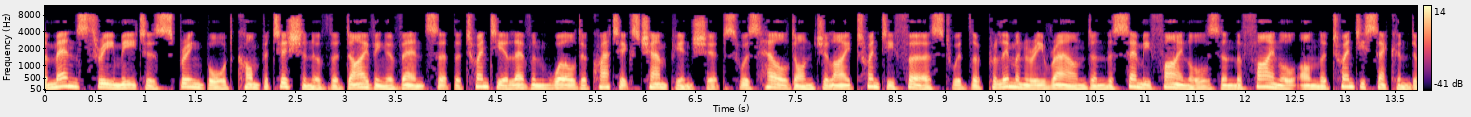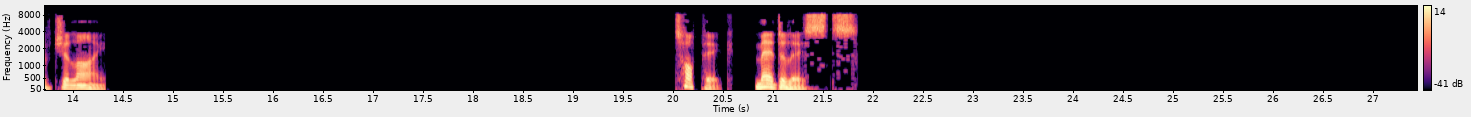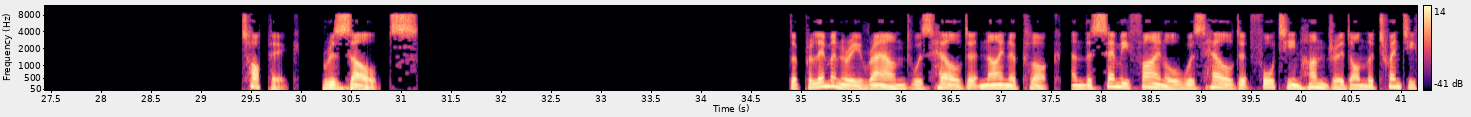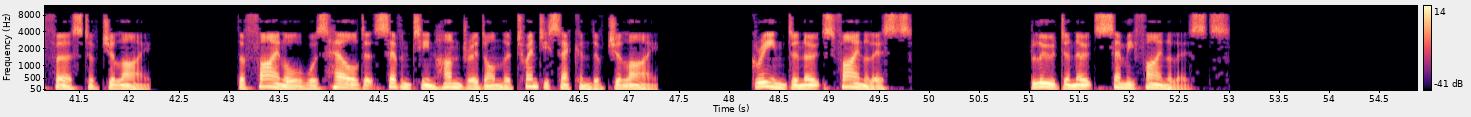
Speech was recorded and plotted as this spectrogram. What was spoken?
The men's 3 meters springboard competition of the diving events at the 2011 World Aquatics Championships was held on July 21 with the preliminary round and the semi-finals and the final on the 22nd of July. Topic: Medalists. Topic: Results. The preliminary round was held at 9 o'clock, and the semi-final was held at 1400 on 21 July. The final was held at 1700 on 22 July. Green denotes finalists Blue denotes semi-finalists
